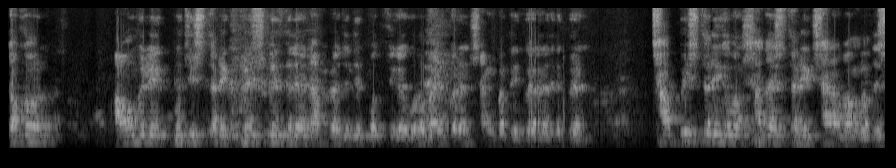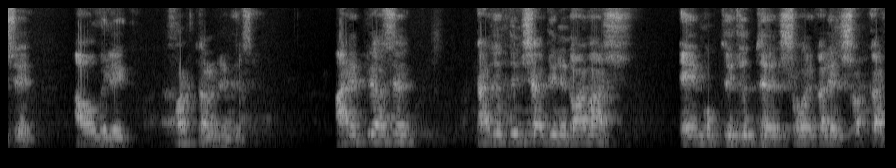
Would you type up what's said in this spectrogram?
তখন আওয়ামী লীগ পঁচিশ তারিখ প্রেস রিলিজ দিলেন। আপনারা যদি পত্রিকাগুলো বাইর করেন সাংবাদিক দেখবেন ছাব্বিশ তারিখ এবং সাতাশ তারিখ সারা বাংলাদেশে আওয়ামী লীগ হরতাল ডেকেছে। আরেকটি আছে তাজউদ্দিন সাহেব যিনি নয় মাস এই মুক্তিযুদ্ধের সময়কালীন সরকার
